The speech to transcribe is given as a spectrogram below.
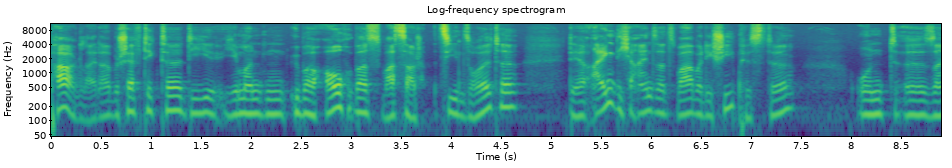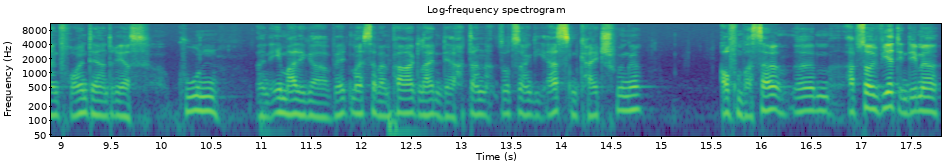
Paraglider beschäftigte, die jemanden über, auch übers Wasser ziehen sollte. Der eigentliche Einsatz war aber die Skipiste und äh, sein Freund, der Andreas Kuhn, ein ehemaliger Weltmeister beim Paragliden, der hat dann sozusagen die ersten Kiteschwünge auf dem Wasser ähm, absolviert, indem er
